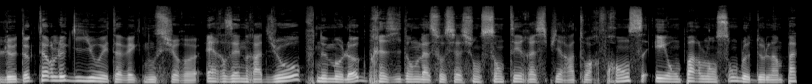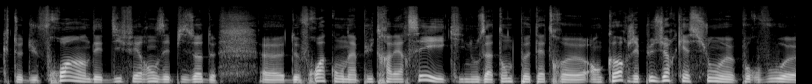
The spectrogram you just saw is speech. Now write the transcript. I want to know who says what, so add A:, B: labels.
A: Le docteur Le Guillou est avec nous sur euh, RZN Radio, pneumologue, président de l'association Santé Respiratoire France, et on parle ensemble de l'impact du froid, des différents épisodes euh, de froid qu'on a pu traverser et qui nous attendent peut-être euh, encore. J'ai plusieurs questions pour vous.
